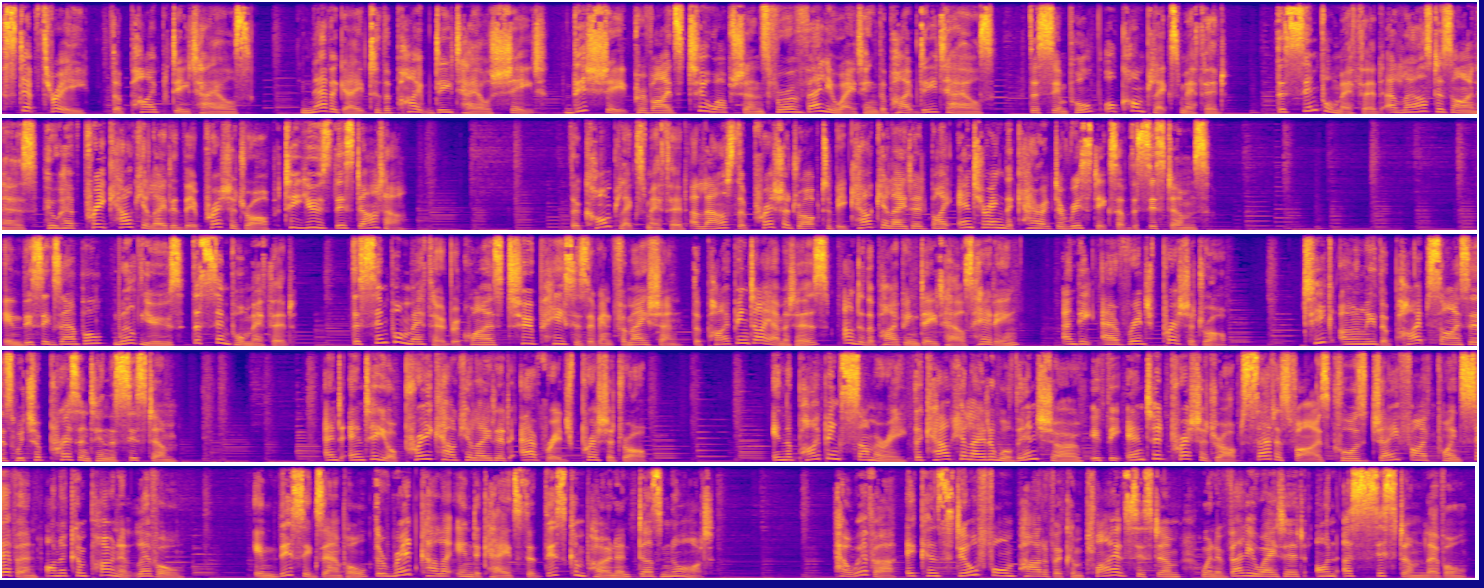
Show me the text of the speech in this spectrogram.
Step 3. The pipe details. Navigate to the pipe details sheet. This sheet provides two options for evaluating the pipe details, the simple or complex method. The simple method allows designers who have pre-calculated their pressure drop to use this data. The complex method allows the pressure drop to be calculated by entering the characteristics of the systems. In this example, we'll use the simple method. The simple method requires two pieces of information, the piping diameters under the piping details heading and the average pressure drop. Tick only the pipe sizes which are present in the system and enter your pre-calculated average pressure drop. In the piping summary, the calculator will then show if the entered pressure drop satisfies clause J5.7 on a component level. In this example, the red colour indicates that this component does not. However, it can still form part of a compliance system when evaluated on a system level.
